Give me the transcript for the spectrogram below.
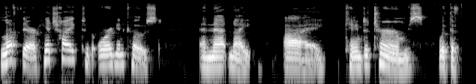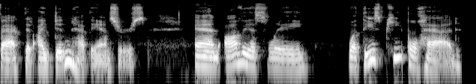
left there, hitchhiked to the Oregon coast, and that night I came to terms with the fact that I didn't have the answers. And obviously, what these people had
